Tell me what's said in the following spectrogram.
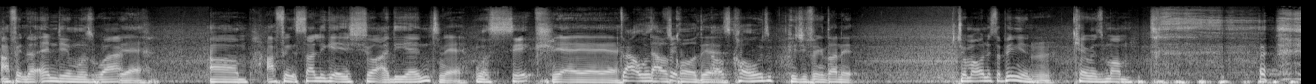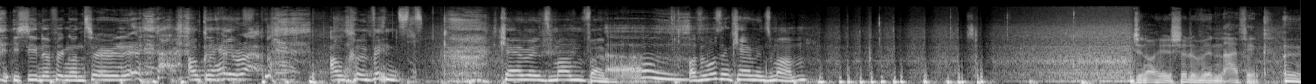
I think the ending was whack. Yeah. Um, I think Sully getting shot at the end Yeah. was sick. Yeah, yeah, yeah. That was that was think cold. Yeah. That was cold. Who do you think done it? Do you want my honest opinion? Mm. Karen's mum. you seen the thing on Twitter, innit? I'm convinced. I'm convinced. Karen's mum, fam. Or if it wasn't Karen's mum, Do you know who it should have been? I think Who?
